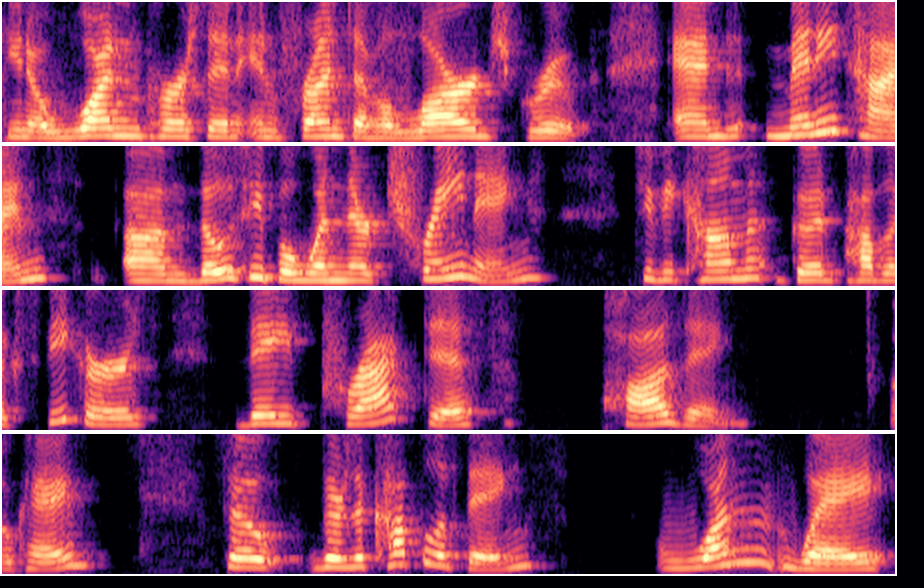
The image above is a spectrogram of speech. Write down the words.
you know, one person in front of a large group. And many times um, those people, when they're training to become good public speakers, they practice pausing. Okay. So there's a couple of things. One way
